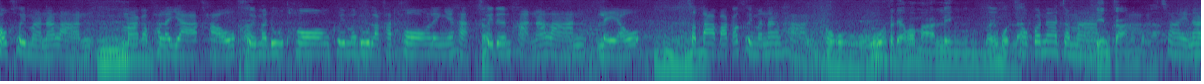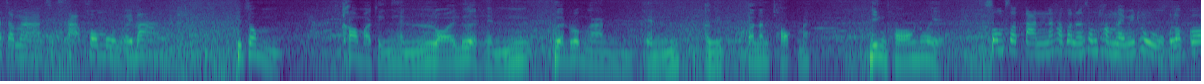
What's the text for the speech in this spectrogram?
เขาเคยมาหน้าร้านอืมมากับภรรยาเขาครับเคยมาดูทอง เคยมาดูราคาทองอะไรเงี้ยค่ะครับเคยเดินผ่านหน้าร้านแล้วอืมสตาร์บัคก็เคยมานั่งทาน โอ้โหแสดงว่ามาเล็งไว้หมดแล้วเขาก็น่าจะมาเตรียมการไว้หมดแล้วใช่น่าจะมาศึกษาข้อมูลไว้บ้างพี่ส้มเข้ามาถึงเห็นรอยเลือดเห็นเพื่อนร่วมงานเห็นตอนนี้ตอนนั้นช็อกไหมยิ่งท้องด้วยอะส้มสตันนะคะ ตอนนั้นส้มทำอะไรไม่ถูก แล้วก็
